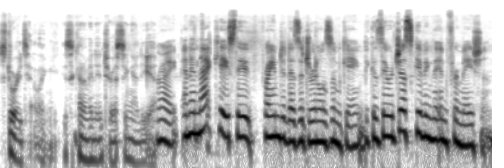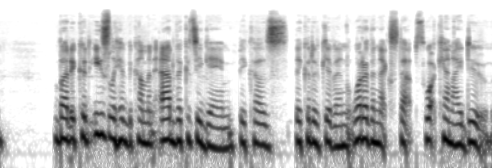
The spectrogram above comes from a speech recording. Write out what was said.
storytelling is kind of an interesting idea. Right. And in that case, they framed it as a journalism game because they were just giving the information. But it could easily have become an advocacy game because they could have given what are the next steps? What can I do?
